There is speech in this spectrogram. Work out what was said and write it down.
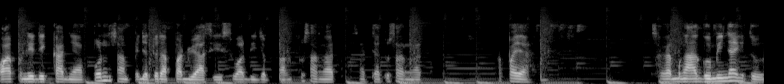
awal pendidikannya pun sampai jatuh dapat beasiswa di Jepang tuh sangat saya tuh sangat apa ya sangat mengaguminya gitu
